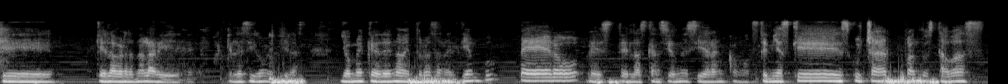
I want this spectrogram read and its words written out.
que, que la verdad no la vi. ¿Para qué les digo mentiras? Yo me quedé en Aventuras en el Tiempo, pero este, las canciones sí eran como... Tenías que escuchar cuando estabas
